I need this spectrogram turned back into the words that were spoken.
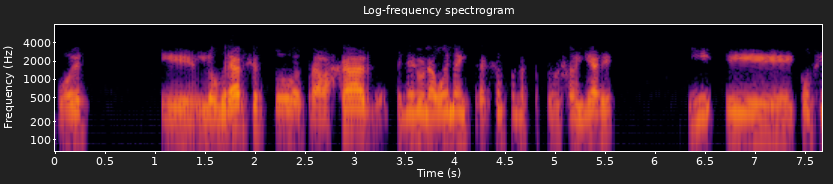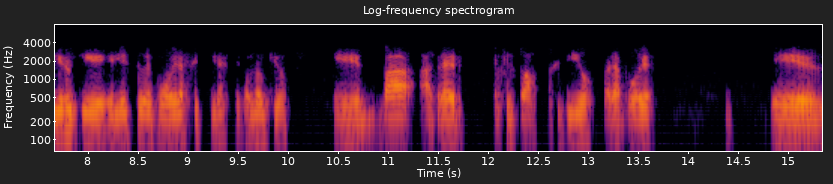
poder eh, lograr cierto trabajar, tener una buena interacción con nuestros familiares y considero que el hecho de poder asistir a este coloquio va a traer resultados positivos para poder eh,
